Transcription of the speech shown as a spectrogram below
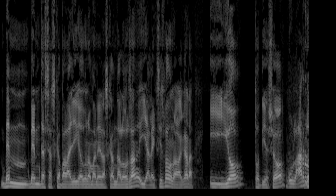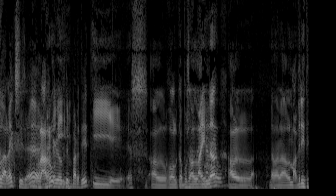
vam, vam deixar escapar la Lliga d'una manera escandalosa i Alexis va donar la cara. I jo, tot i això... Golarro d'Alexis, eh, Golarro, aquell i, últim partit. I és el gol que ha posat l'Aina, el, davant el Madrid.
